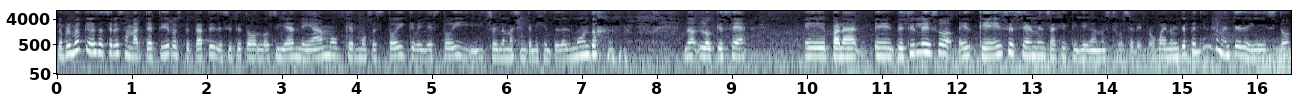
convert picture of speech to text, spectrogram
lo primero que debes hacer es amarte a ti, respetarte y decirte todos los días, me amo, qué hermosa estoy, qué bella estoy y soy la más inteligente del mundo, no, lo que sea. Eh, para eh, decirle eso, que ese sea el mensaje que llega a nuestro cerebro. Bueno, independientemente de esto,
